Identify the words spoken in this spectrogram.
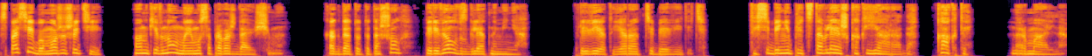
«Спасибо, можешь идти», — он кивнул моему сопровождающему. Когда тот отошел, перевел взгляд на меня. «Привет, я рад тебя видеть». «Ты себе не представляешь, как я рада. Как ты?» «Нормально».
